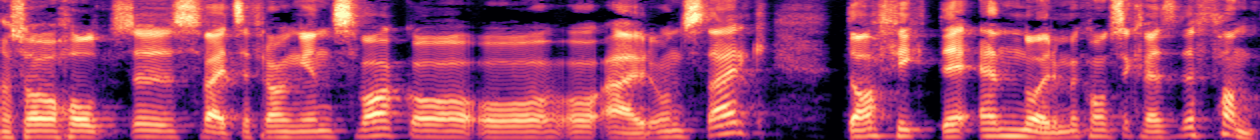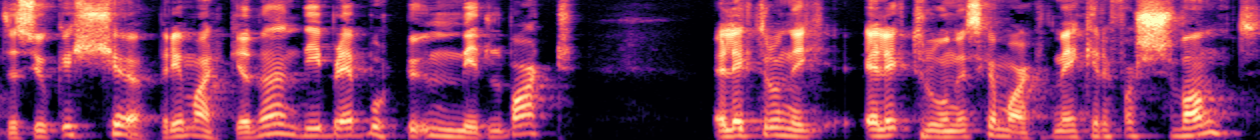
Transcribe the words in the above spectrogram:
Altså holdt eh, sveitserfrangen svak og, og, og euroen sterk da fikk det enorme konsekvenser. Det fantes jo ikke kjøpere i markedet, de ble borte umiddelbart. elektroniske marketmakere forsvant.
